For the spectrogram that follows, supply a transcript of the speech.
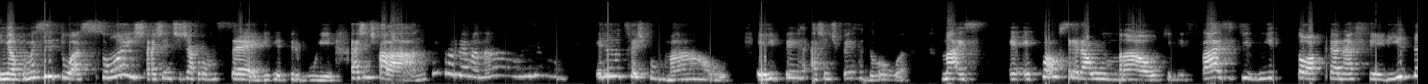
Em algumas situações a gente já consegue retribuir. A gente fala, ah, não tem problema não, ele não, ele não fez por mal, ele, a gente perdoa. Mas é, é, qual será o mal que me faz, que me toca na ferida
